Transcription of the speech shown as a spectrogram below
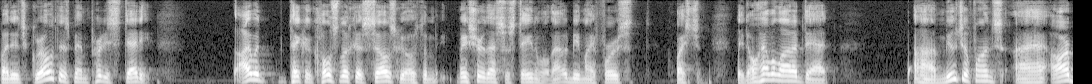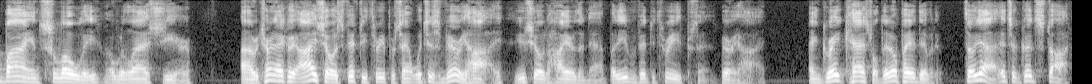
but its growth has been pretty steady. I would take a close look at sales growth and make sure that's sustainable. That would be my first question. They don't have a lot of debt. Uh, mutual funds uh, are buying slowly over the last year. Uh, return equity I show is 53%, which is very high. You showed higher than that, but even 53% is very high and great cash flow. They don't pay a dividend. So, yeah, it's a good stock.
